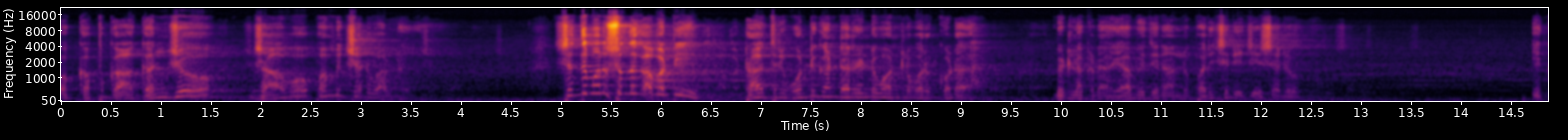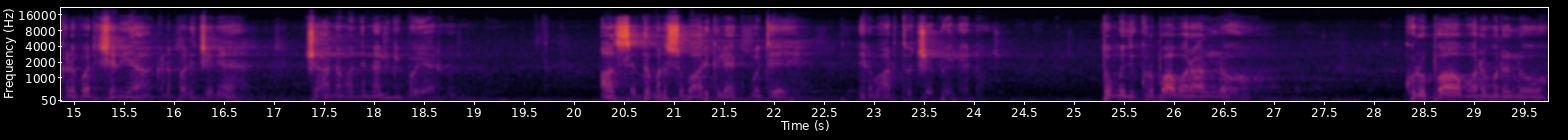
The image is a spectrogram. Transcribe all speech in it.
ఒక కప్పుగా గంజో జావో పంపించారు వాళ్ళు. సిద్ధ మనసు ఉంది కాబట్టి రాత్రి ఒంటి గంట రెండు గంటల వరకు కూడా బిడ్డలు అక్కడ యాభై దినాల్లో పరిచర్య చేశారు. ఇక్కడ పరిచర్య అక్కడ పరిచర్య. చాలామంది నలిగిపోయారు. ఆ సిద్ధ మనసు వారికి లేకపోతే నేను వారితో చెప్పలేను. తొమ్మిది కృపావరాల్లో కృపావరములలో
